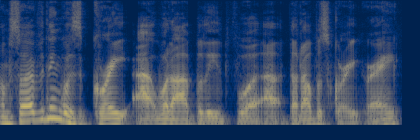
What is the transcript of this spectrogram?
Um, so everything was great. I, what I believed, what I thought I was great, right?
